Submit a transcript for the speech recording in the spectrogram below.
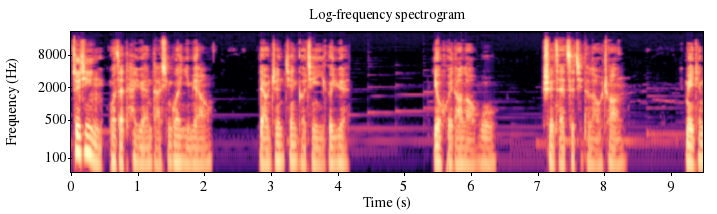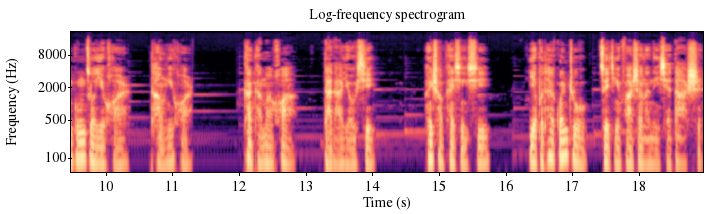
最近我在太原打新冠疫苗，两针间隔近一个月。又回到老屋，睡在自己的老床，每天工作一会儿，躺一会儿。看看漫画，打打游戏，很少看信息，也不太关注最近发生了哪些大事。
